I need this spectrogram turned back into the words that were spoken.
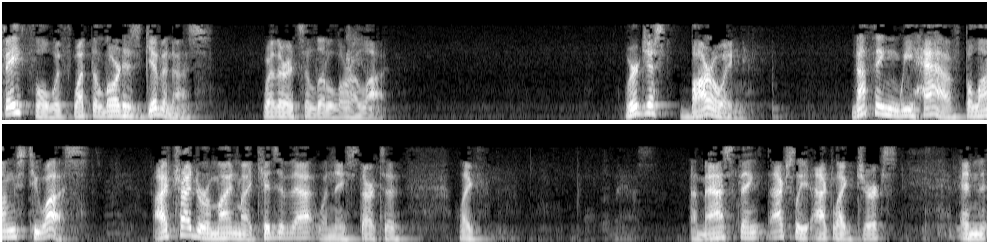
faithful with what the Lord has given us, whether it's a little or a lot. We're just borrowing. Nothing we have belongs to us. I've tried to remind my kids of that when they start to, like, amass things, actually act like jerks. And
